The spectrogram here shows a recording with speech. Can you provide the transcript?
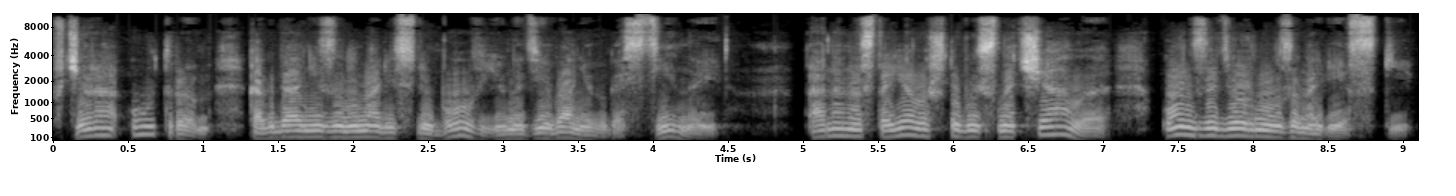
Вчера утром, когда они занимались любовью на диване в гостиной, она настояла, чтобы сначала он задернул занавески.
